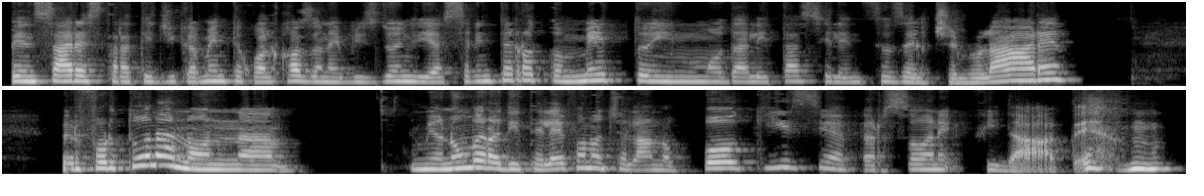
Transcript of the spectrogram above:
pensare strategicamente qualcosa, non hai bisogno di essere interrotto, metto in modalità silenziosa il cellulare. Per fortuna non, il mio numero di telefono ce l'hanno pochissime persone fidate.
